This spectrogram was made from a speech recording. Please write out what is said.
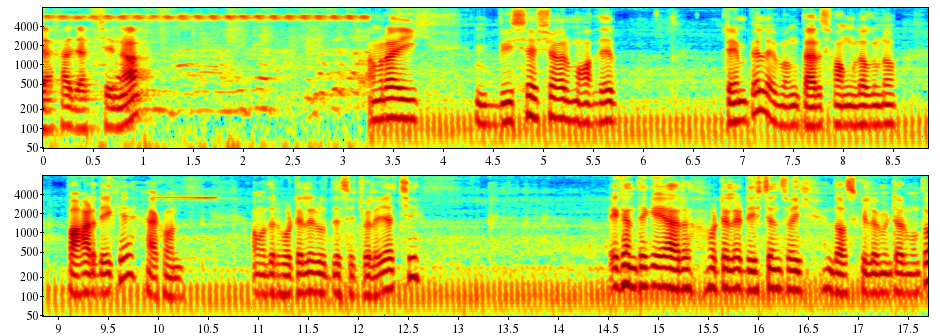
দেখা যাচ্ছে না। আমরা এই বিশ্বেশ্বর মহাদেব টেম্পল এবং তার সংলগ্ন পাহাড় দেখে এখন আমাদের হোটেলের উদ্দেশ্যে চলে যাচ্ছি। এখান থেকে আর হোটেলের ডিস্টেন্স ওই দশ কিলোমিটার মতো।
